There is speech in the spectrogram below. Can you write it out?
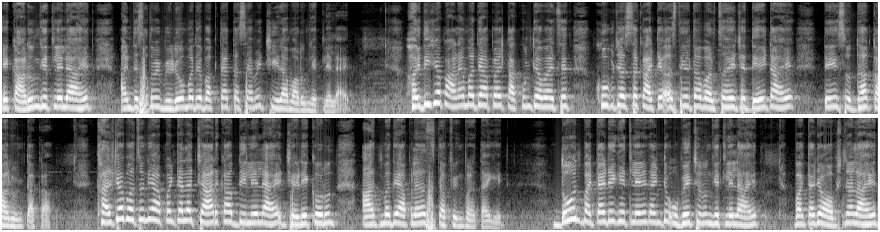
हे काढून घेतलेले आहेत. आणि जसं तुम्ही व्हिडिओमध्ये बघताय तसे आम्ही चिरा मारून घेतलेले आहेत. हळदीच्या पाण्यामध्ये आपल्याला टाकून ठेवायचे खूप जास्त काटे असतील तर वरचं हे जे देठ आहे ते सुद्धा काढून टाका. खालच्या बाजूने आपण त्याला चार काप दिलेले आहेत जेणेकरून आतमध्ये आपल्याला स्टफिंग भरता येईल. दोन बटाटे घेतलेले आहेत आणि ते उभे चिरून घेतलेले आहेत. बटाटे ऑप्शनल आहेत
